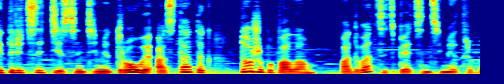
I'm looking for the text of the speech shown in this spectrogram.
И 30-сантиметровый остаток тоже пополам по 25 сантиметров.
